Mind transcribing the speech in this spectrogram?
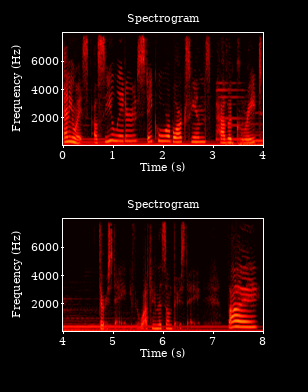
Anyways, I'll see you later. Stay cool, Robloxians. Have a great Thursday if you're watching this on Thursday. Bye.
